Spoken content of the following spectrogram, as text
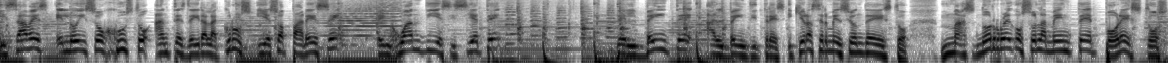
Y sabes, Él lo hizo justo antes de ir a la cruz. Y eso aparece en Juan 17, del 20 al 23. Y quiero hacer mención de esto, mas no ruego solamente por estos,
